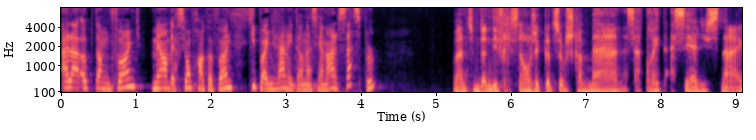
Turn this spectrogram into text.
à la Uptown Funk, mais en version francophone, qui pognerait à l'international. Ça se peut. Man, tu me donnes des frissons, j'écoute ça, je suis comme, man, ça pourrait être assez hallucinant.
